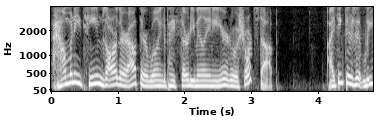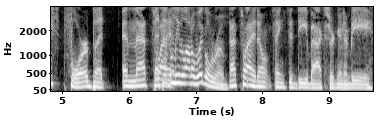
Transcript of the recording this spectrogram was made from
how many teams are there out there willing to pay thirty million a year to a shortstop? I think there's at least four, but And that's that why doesn't leave a lot of wiggle room. That's why I don't think the D backs are going to be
